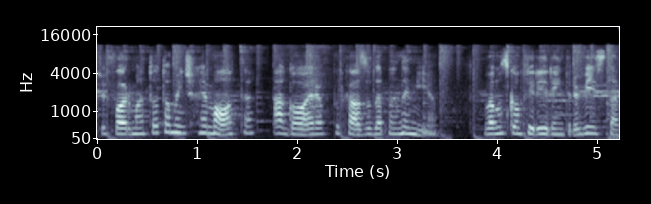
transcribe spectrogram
de forma totalmente remota agora por causa da pandemia. Vamos conferir a entrevista?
